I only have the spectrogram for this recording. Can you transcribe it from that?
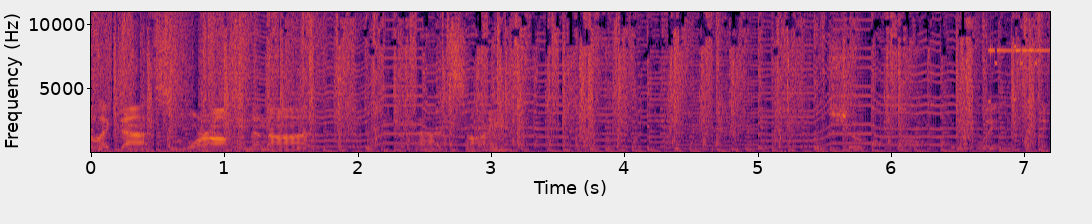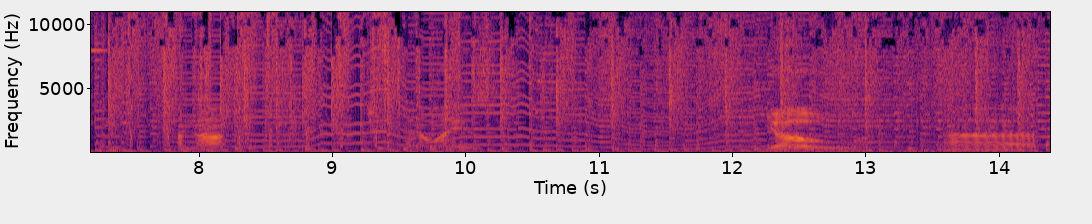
feel like that's more often than not a bad sign. Oh, shoot. Oh, hopefully I can... I'm not too penalized. Yo. Uh...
